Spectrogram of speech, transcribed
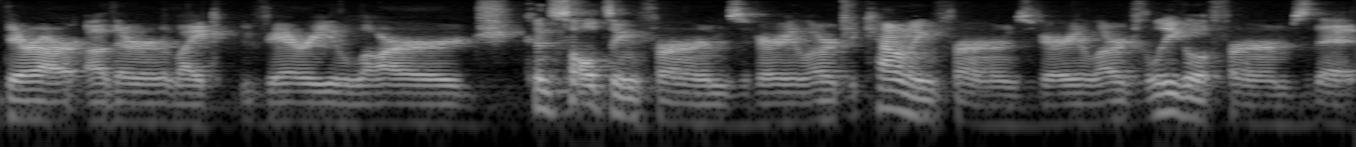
there are other like very large consulting firms, very large accounting firms, very large legal firms that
